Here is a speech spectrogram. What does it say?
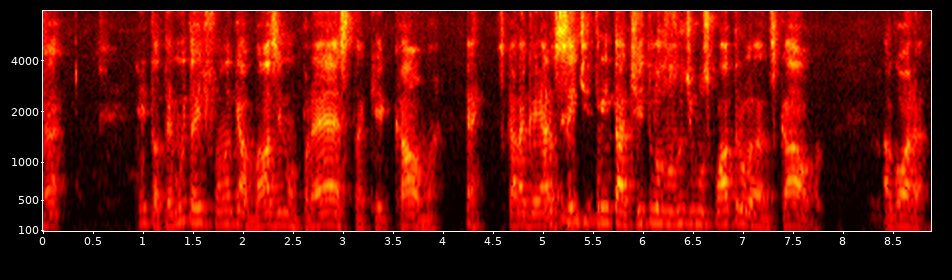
É. Então, tem muita gente falando que a base não presta, que calma. É, os caras ganharam 130 títulos nos últimos quatro anos, calma. Agora,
